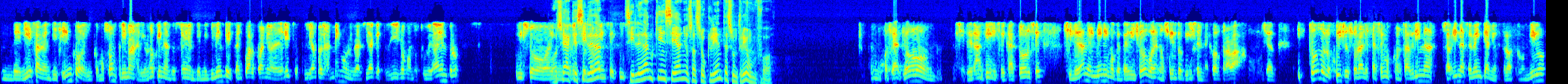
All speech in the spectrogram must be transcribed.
de 10 a 25 y como son primarios, no tiene antecedentes. Mi cliente está en cuarto año de Derecho estudiando en la misma universidad que estudié yo cuando estuve adentro o sea que si le, dan, si le dan 15 años a su cliente es un triunfo. O sea, yo, si le dan 15, 14, si le dan el mínimo que pedí yo, bueno, siento que hice el mejor trabajo. O sea, y todos los juicios orales que hacemos con Sabrina, Sabrina hace 20 años que trabaja conmigo,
